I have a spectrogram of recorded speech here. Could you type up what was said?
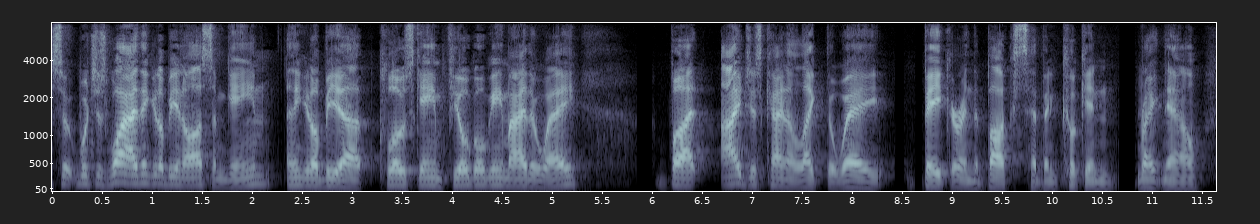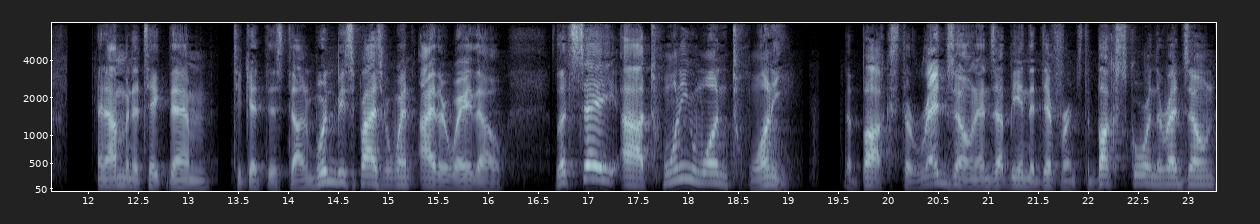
So which is why I think it'll be an awesome game. I think it'll be a close game, field goal game either way. But I just kind of like the way Baker and the Bucs have been cooking right now, and I'm going to take them to get this done. Wouldn't be surprised if it went either way though. Let's say uh, 21-20 the Bucs, The red zone ends up being the difference. The Bucs score in the red zone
